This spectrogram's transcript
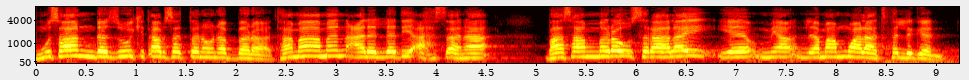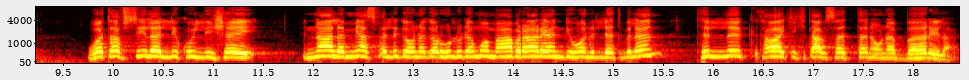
ሙሳን እንደዚሁ ኪታብ ሰተነው ነበረ። ተማመን አለ ለዚ አሕሰና ባሳመረው ስራ ላይ ለማሟላት ፈልገን። ወተፍሲለን ሊኩል ሸይ እና ለሚያስፈልገው ነገር ሁሉ ደግሞ ማብራሪያ እንዲሆንለት ብለን ትልቅ ታዋቂ ኪታብ ሰተነው ነበር ይላል።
